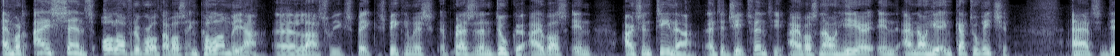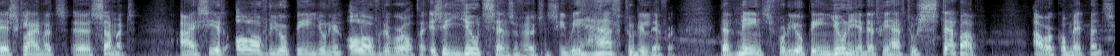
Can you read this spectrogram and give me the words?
And what I sense all over the world, I was in Colombia uh, last week speak, speaking with President Duque. I was in Argentina at the G20. I was now here in I'm now here in Katowice at this climate uh, summit. I see it all over the European Union, all over the world. There is a huge sense of urgency. We have to deliver. That means for the European Union that we have to step up our commitments.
